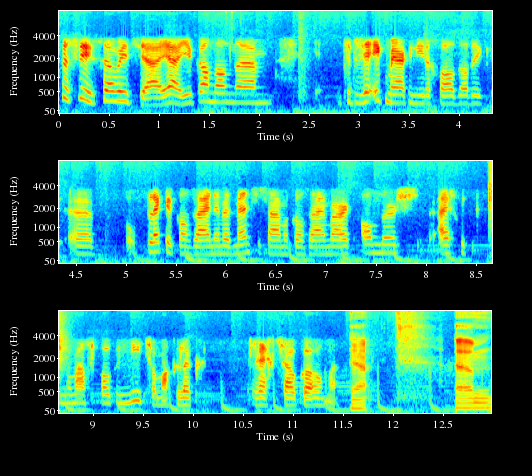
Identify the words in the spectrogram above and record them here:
Precies, zoiets, ja. ja je kan dan... tenminste, ik merk in ieder geval dat ik eh, op plekken kan zijn en met mensen samen kan zijn waar ik anders eigenlijk normaal gesproken niet zo makkelijk terecht zou komen. Ja. Ehm,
